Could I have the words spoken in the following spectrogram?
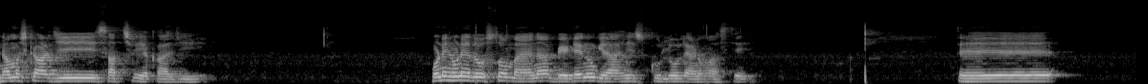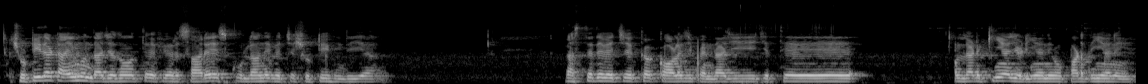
ਨਮਸਕਾਰ ਜੀ, ਸਤਿ ਸ਼੍ਰੀ ਅਕਾਲ ਜੀ। ਹੁਣੇ ਹੁਣੇ ਦੋਸਤੋ, ਮੈਂ ਨਾ ਬੇਟੇ ਨੂੰ ਗਿਆ ਸੀ ਸਕੂਲੋਂ ਲੈਣ ਵਾਸਤੇ। ਤੇ ਛੁੱਟੀ ਦਾ ਟਾਈਮ ਹੁੰਦਾ ਜਦੋਂ ਤੇ ਫਿਰ ਸਾਰੇ ਸਕੂਲਾਂ ਦੇ ਵਿੱਚ ਛੁੱਟੀ ਹੁੰਦੀ ਆ। ਰਸਤੇ ਦੇ ਵਿੱਚ ਇੱਕ ਕਾਲਜ ਪੈਂਦਾ ਜੀ, ਜਿੱਥੇ ਲੜਕੀਆਂ ਜਿਹੜੀਆਂ ਨੇ ਉਹ ਪੜ੍ਹਦੀਆਂ ਨੇ।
